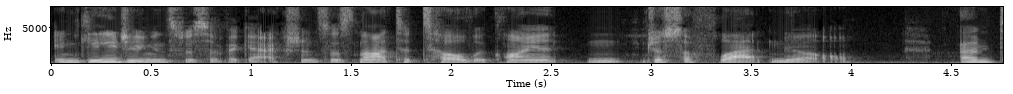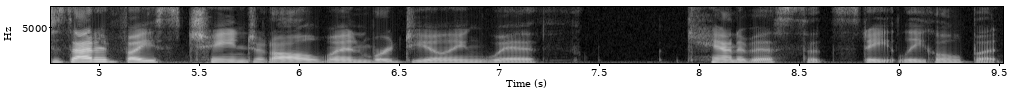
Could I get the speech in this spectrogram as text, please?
engaging in specific actions. So it's not to tell the client just a flat no. Um, does that advice change at all when we're dealing with cannabis that's state legal but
